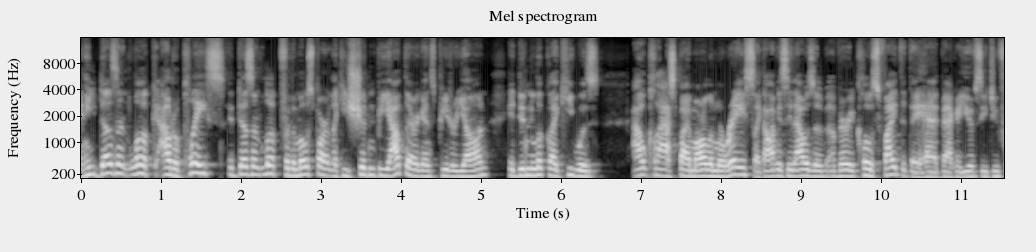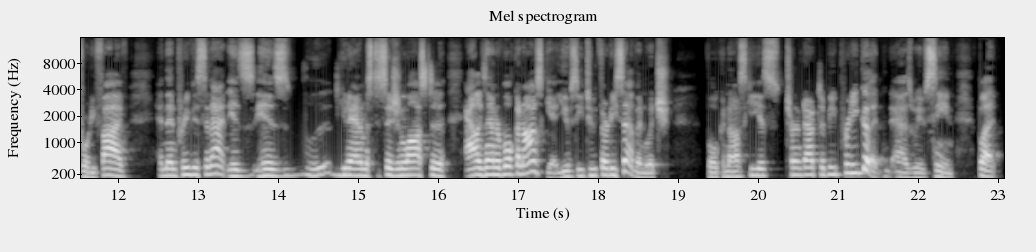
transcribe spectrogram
and he doesn't look out of place. It doesn't look, for the most part, like he shouldn't be out there against Petr Yan. It didn't look like he was outclassed by Marlon Moraes. Like obviously that was a, a, very close fight that they had back at UFC 245. And then previous to that, his his unanimous decision loss to Alexander Volkanovski at UFC 237, which Volkanovski has turned out to be pretty good as we've seen. But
